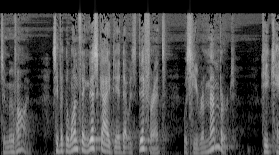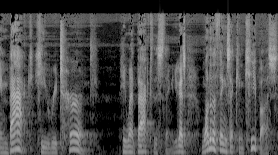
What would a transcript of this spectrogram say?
to move on. See, but the one thing this guy did that was different was he remembered. He came back. He returned. He went back to this thing. And you guys, one of the things that can keep us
